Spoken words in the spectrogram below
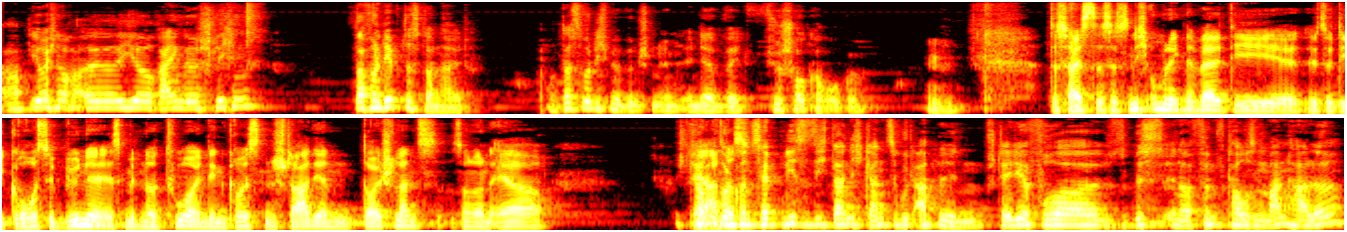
habt ihr euch noch äh, hier reingeschlichen. Davon lebt es dann halt. Und das würde ich mir wünschen in, in der Welt für Showkaraoke. Mhm. Das heißt, es ist nicht unbedingt eine Welt, die also die große Bühne ist mit Tour in den größten Stadien Deutschlands, sondern eher. Ich glaube, unser Konzept ließe sich da nicht ganz so gut abbilden. Stell dir vor, du bist in einer 5000-Mann-Halle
